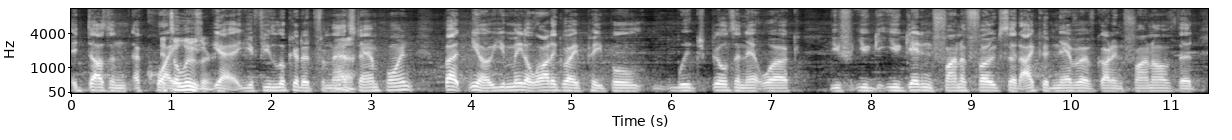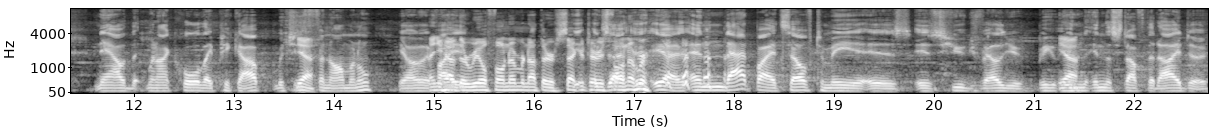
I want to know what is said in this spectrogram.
It doesn't equate. It's a loser. Yeah, if you look at it from that Yeah. standpoint. But you know, you meet a lot of great people, which builds a network. You, you you get in front of folks that I could never have got in front of. That now that when I call, they pick up, which is Yeah. phenomenal. You know, if And you I, have their real phone number, not their secretary's phone number. yeah, and that by itself to me is is huge value be- Yeah. in, in the stuff that I do.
